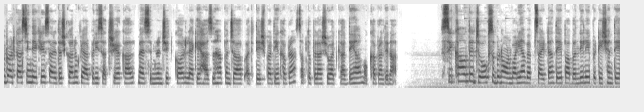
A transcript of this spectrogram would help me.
ਬ੍ਰਾਡਕਾਸਟਿੰਗ ਦੇਖ ਰਹੇ ਸਾਰੇ ਦਰਸ਼ਕਾਂ ਨੂੰ ਪਿਆਰ ਭਰੀ ਸਤਿ ਸ਼੍ਰੀ ਅਕਾਲ। ਮੈਂ ਸਿਮਰਨਜੀਤ ਕੌਰ ਲੈ ਕੇ ਹਾਜ਼ਰ ਹਾਂ ਪੰਜਾਬ ਅਤੇ ਦੇਸ਼ ਭਰ ਦੀਆਂ ਖਬਰਾਂ। ਸਭ ਤੋਂ ਪਹਿਲਾਂ ਸ਼ੁਰੂਆਤ ਕਰਦੇ ਹਾਂ ਮੁੱਖ ਖਬਰਾਂ ਦੇ ਨਾਲ। ਸਿੱਖਾਂ ਉਤੇ ਜੋਕਸ ਬਣਾਉਣ ਵਾਲੀਆਂ ਵੈਬਸਾਈਟਾਂ ਤੇ ਪਾਬੰਦੀ ਲਈ ਪਟੀਸ਼ਨ ਤੇ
